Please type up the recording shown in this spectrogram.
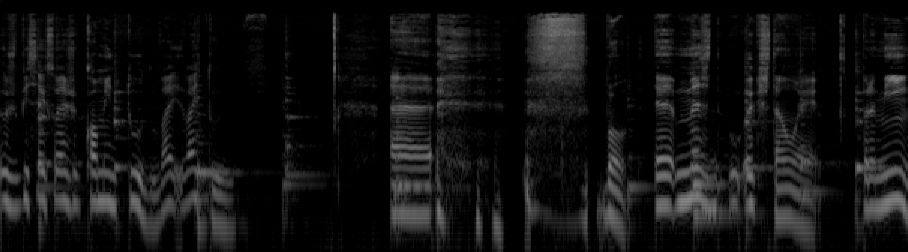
os bissexuais comem tudo, vai, vai tudo. Uh, bom, uh, mas a questão é, para mim,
